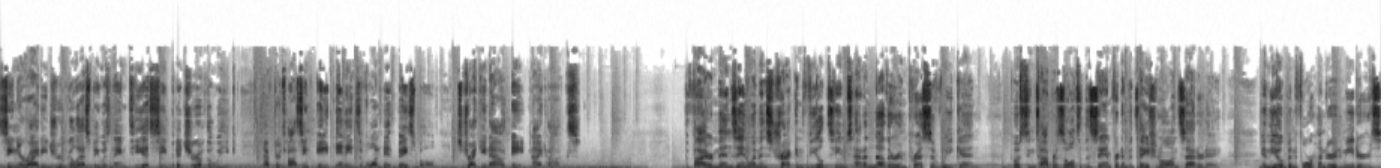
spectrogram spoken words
Senior righty Drew Gillespie was named TSC Pitcher of the Week after tossing eight innings of one hit baseball, striking out eight Nighthawks. The Fire men's and women's track and field teams had another impressive weekend, posting top results at the Sanford Invitational on Saturday. In the open 400 meters,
